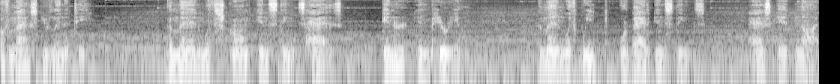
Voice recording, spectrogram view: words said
of masculinity. The man with strong instincts has inner imperium. The man with weak or bad instincts has it not.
